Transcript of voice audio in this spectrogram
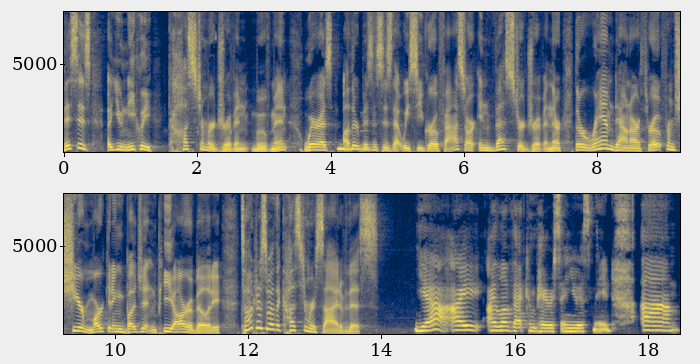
this is a uniquely customer driven movement, whereas mm-hmm. other businesses that we see grow fast are investor driven. They're, they're rammed down our throat from sheer marketing budget and PR ability. Talk to us about the customer side of this. Yeah, I I love that comparison you just made. Um,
